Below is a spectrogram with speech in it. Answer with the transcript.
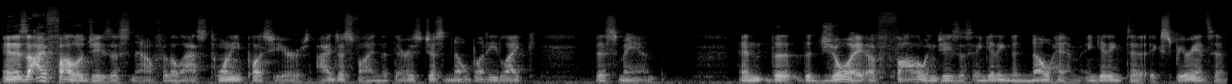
And as I've followed Jesus now for the last 20 plus years, I just find that there is just nobody like this man and the the joy of following Jesus and getting to know him and getting to experience him.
